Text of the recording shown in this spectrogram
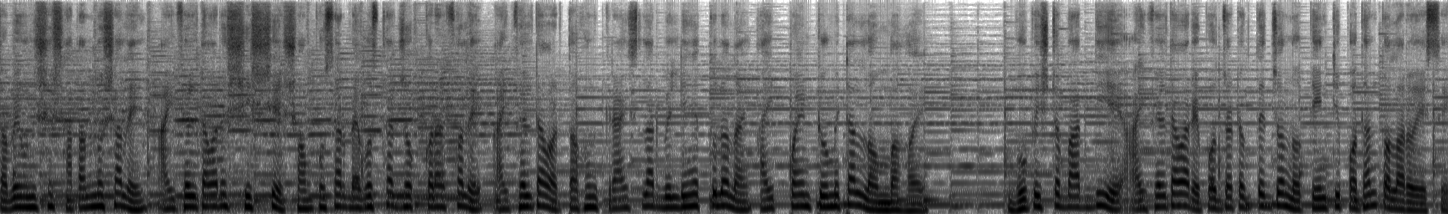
তবে উনিশশো সাতান্ন সালে আইফেল টাওয়ারের শীর্ষে সম্প্রসার ব্যবস্থা যোগ করার ফলে আইফেল টাওয়ার তখন ক্রাইসলার বিল্ডিংয়ের তুলনায় ফাইভ পয়েন্ট টু মিটার লম্বা হয়। ভূপৃষ্ঠ বাদ দিয়ে আইফেল টাওয়ারে পর্যটকদের জন্য তিনটি প্রধান তলা রয়েছে।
